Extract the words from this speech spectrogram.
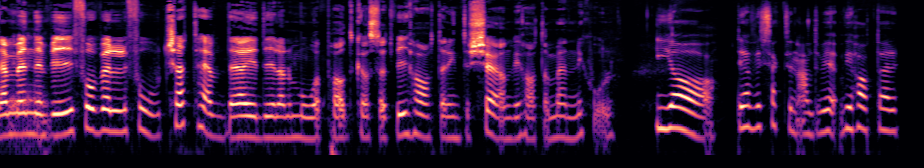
Nej men Eh. vi får väl fortsatt hävda i Dilan och Moa podcast att vi hatar inte kön, vi hatar människor. Ja, det har vi sagt sen alltid. Vi, vi hatar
